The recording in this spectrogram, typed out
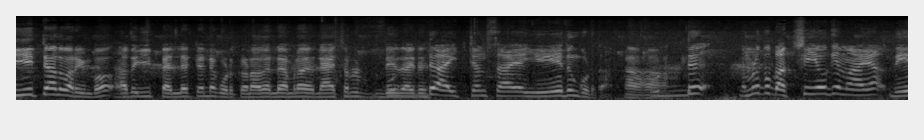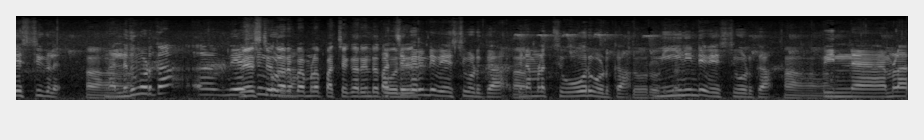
തീറ്റ എന്ന് പറയുമ്പോ അത് ഈ പെല്ലറ്റ് തന്നെ കൊടുക്കണം. അതല്ല നമ്മളെ നാച്ചുറൽ ഇതായിട്ട് ഐറ്റംസ് ആയ ഏതും കൊടുക്കാം. ഫുഡ് നമ്മളിപ്പോ ഭക്ഷ്യയോഗ്യമായ വേസ്റ്റുകൾ. നല്ലതും കൊടുക്കാം വേസ്റ്റ് പച്ചക്കറിന്റെ പച്ചക്കറിന്റെ വേസ്റ്റ് കൊടുക്കുക പിന്നെ നമ്മളെ ചോറ് കൊടുക്കാം. മീനിന്റെ വേസ്റ്റ് കൊടുക്കുക. പിന്നെ നമ്മളെ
